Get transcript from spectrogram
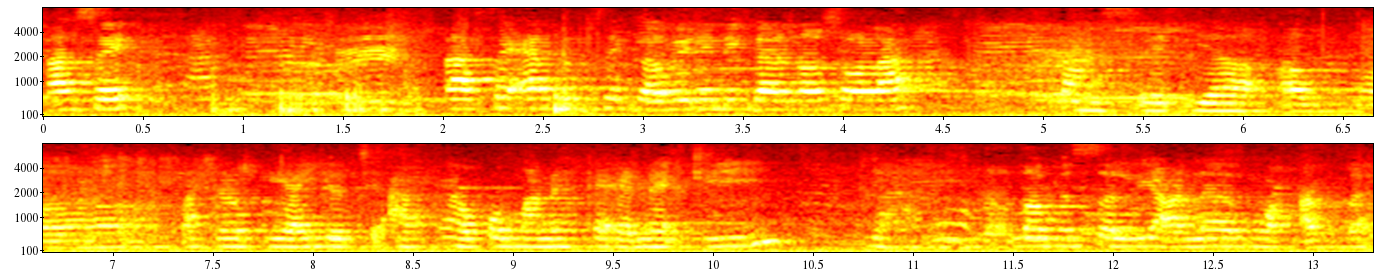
tasik tasik enten sing gawene ninggalno salat tasik ya Allah. Padahal kiai yo cek akeh apa maneh keenek ki? Ya Allahumma sholli ala Muhammad.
